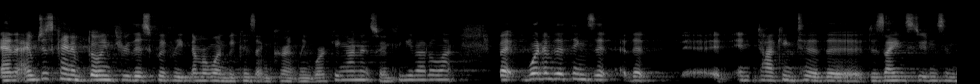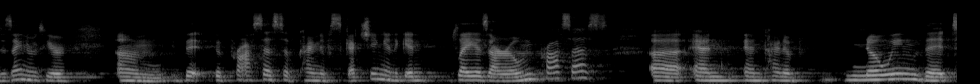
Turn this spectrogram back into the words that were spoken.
And I'm just kind of going through this quickly, number one, because I'm currently working on it, so I'm thinking about a lot. But one of the things that, that uh, in talking to the design students and designers here, um, the, the process of kind of sketching and again, play as our own process uh, and, and kind of knowing that,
